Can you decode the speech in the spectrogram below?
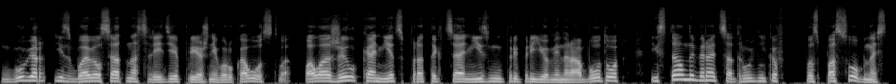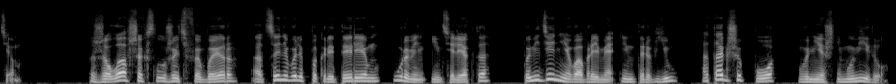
Гувер избавился от наследия прежнего руководства, положил конец протекционизму при приеме на работу и стал набирать сотрудников по способностям. Желавших служить ФБР оценивали по критериям уровень интеллекта, поведение во время интервью, а также по внешнему виду.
